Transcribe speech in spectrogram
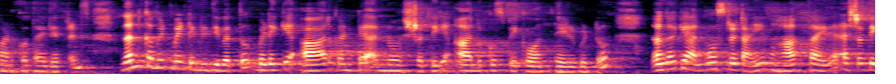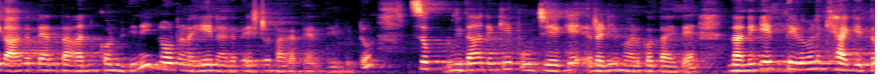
ಮಾಡ್ಕೋತಾ ಇದ್ದೆ ಫ್ರೆಂಡ್ಸ್ ನನ್ನ ಕಮಿಟ್ಮೆಂಟ್ ಇದ್ದಿದ್ದು ಇವತ್ತು ಬೆಳಗ್ಗೆ ಆರು ಗಂಟೆ ಅನ್ನೋ ಅಷ್ಟೊತ್ತಿಗೆ ಹಾಲು ಕುಸ್ಬೇಕು ಅಂತ ಹೇಳ್ಬಿಟ್ಟು. ಹಂಗಾಗಿ ಆಲ್ಮೋಸ್ಟ್ ಟೈಮ್ ಆಗ್ತಾ ಇದೆ. ಅಷ್ಟೊತ್ತಿಗೆ ಆಗುತ್ತೆ ಅಂತ ಅಂದ್ಕೊಂಡಿದ್ದೀನಿ ನೋಡೋಣ ಏನಾಗುತ್ತೆ, ಎಷ್ಟೊತ್ತಾಗುತ್ತೆ ಅಂತ ಹೇಳ್ಬಿಟ್ಟು. ಸೊ ನಿಧಾನಕ್ಕೆ ಪೂಜೆಗೆ ರೆಡಿ ಮಾಡ್ಕೋತಾ ಇದ್ದೆ. ನನಗೆ ತಿಳುವಳಿಕೆ ಆಗಿತ್ತು.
